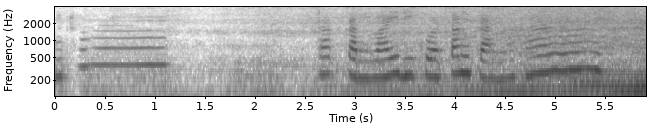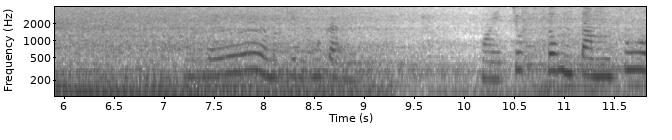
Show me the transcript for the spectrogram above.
นะคะ รักกันไว้ดีกว่าสร้างกันนะคะมาเด้อมากินน้ำกัน หอยจุ๊บส้มตำซั่ว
